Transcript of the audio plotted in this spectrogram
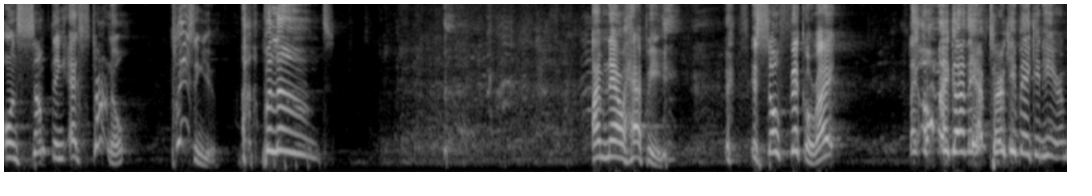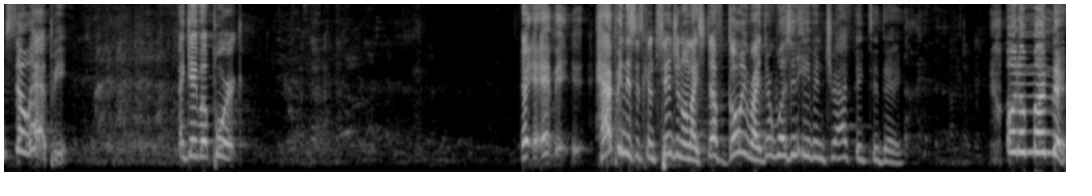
on something external pleasing you. Balloons. I'm now happy. It's so fickle, right? Like, oh my God, they have turkey bacon here. I'm so happy. I gave up pork. Eh, eh, eh, happiness is contingent on like stuff going right. There wasn't even traffic today. On a Monday.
